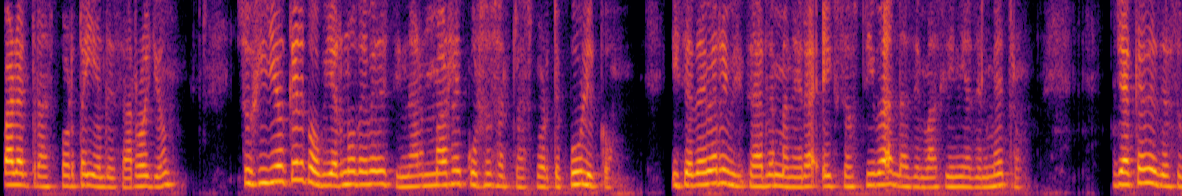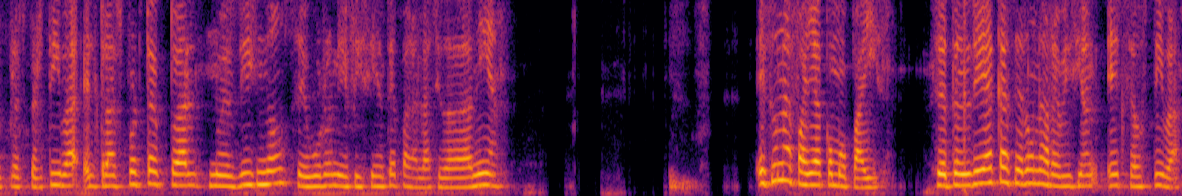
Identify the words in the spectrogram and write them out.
para el Transporte y el Desarrollo, sugirió que el gobierno debe destinar más recursos al transporte público y se debe revisar de manera exhaustiva las demás líneas del metro, ya que desde su perspectiva el transporte actual no es digno, seguro ni eficiente para la ciudadanía. Es una falla como país. Se tendría que hacer una revisión exhaustiva.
